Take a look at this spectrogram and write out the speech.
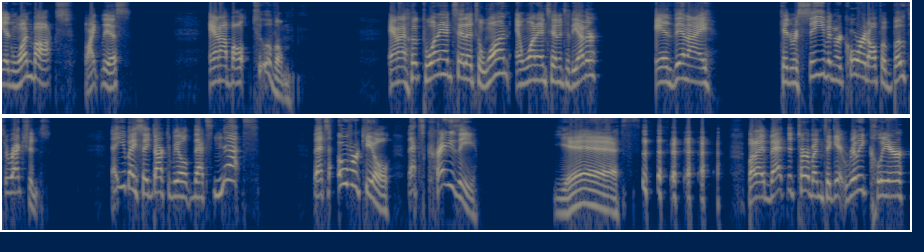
in one box like this. And I bought two of them. And I hooked one antenna to one and one antenna to the other. And then I can receive and record off of both directions. Now, you may say, Dr. Bill, that's nuts. That's overkill. That's crazy. Yes. but I'm that determined to get really clear,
